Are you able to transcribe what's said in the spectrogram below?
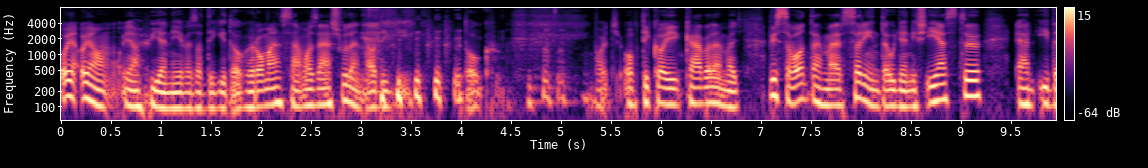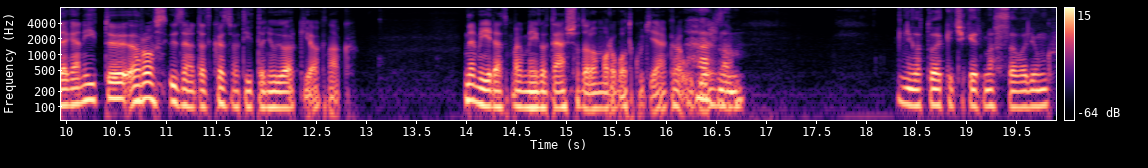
Olyan, olyan, olyan hülye név ez a digidog. Román számozású lenne a digidog? Vagy optikai kábelen? Vagy visszavonták, mert szerinte ugyanis ijesztő, elidegenítő, rossz üzenetet közvetít a New Yorkiaknak. Nem érett meg még a társadalom a robotkutyákra, úgy Hát érzem. nem. Még attól egy kicsikét messze vagyunk.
